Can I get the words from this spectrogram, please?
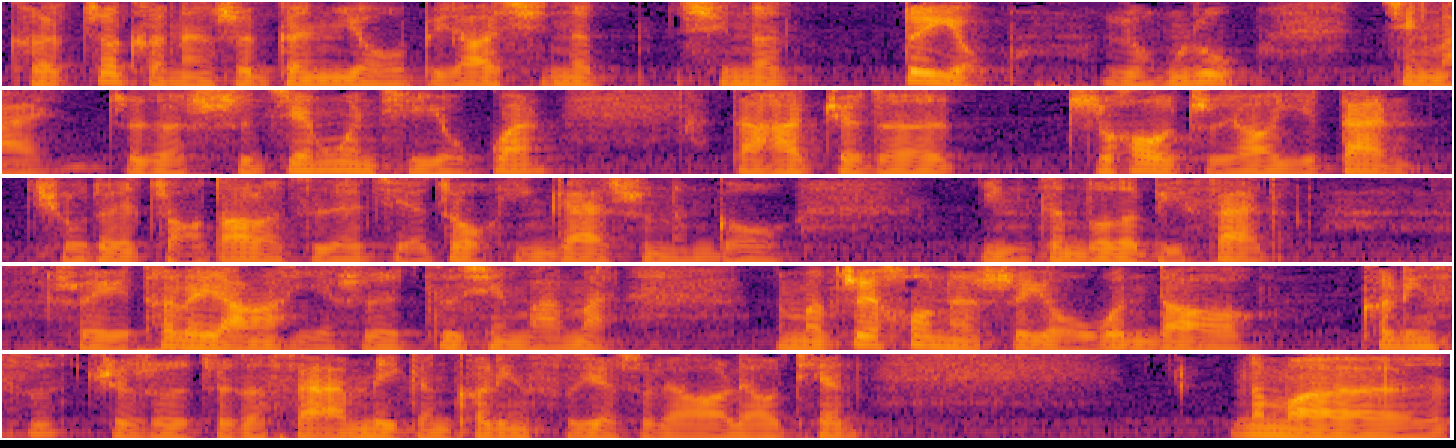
可这可能是跟有比较新的新的。队友融入进来，这个时间问题有关，但他觉得之后只要一旦球队找到了自己的节奏，应该是能够赢更多的比赛的。所以特雷杨啊也是自信满满。那么最后呢是有问到柯林斯，就是这个塞尔密跟柯林斯也是聊了聊天。那么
